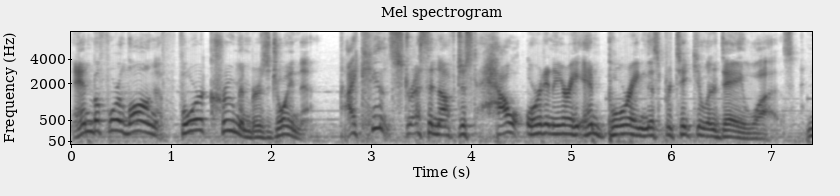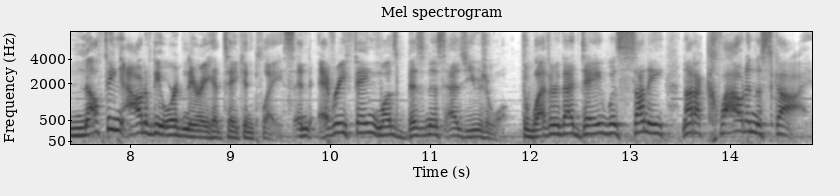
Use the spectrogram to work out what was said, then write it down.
and before long, four crew members joined them. I can't stress enough just how ordinary and boring this particular day was. Nothing out of the ordinary had taken place, and everything was business as usual. The weather that day was sunny, not a cloud in the sky.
